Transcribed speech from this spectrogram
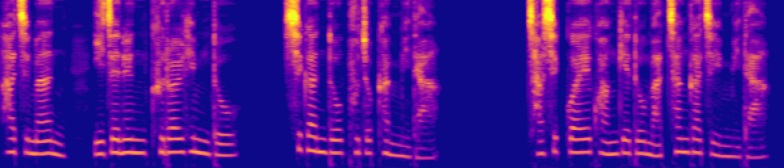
하지만 이제는 그럴 힘도 시간도 부족합니다. 자식과의 관계도 마찬가지입니다.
